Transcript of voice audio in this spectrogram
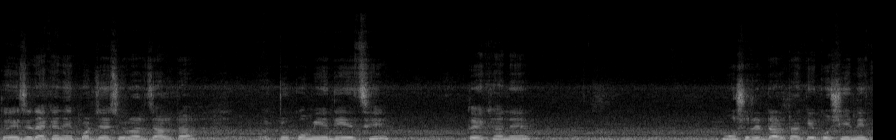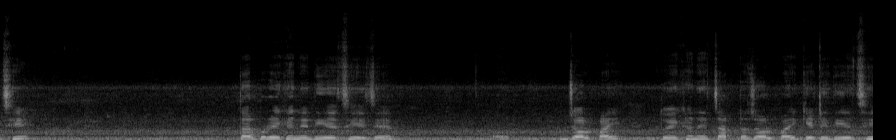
তো এই যে দেখেন, এই পর্যায়ে চুলার জালটা একটু কমিয়ে দিয়েছি। তো এখানে মসুরের ডালটাকে কষিয়ে নিচ্ছি। তারপরে এখানে দিয়েছি এই যে জলপাই। তো এখানে চারটা জলপাই কেটে দিয়েছি।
